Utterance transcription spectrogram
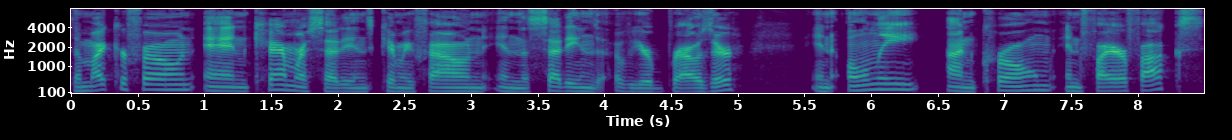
The microphone and camera settings can be found in the settings of your browser, and only on Chrome and Firefox.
